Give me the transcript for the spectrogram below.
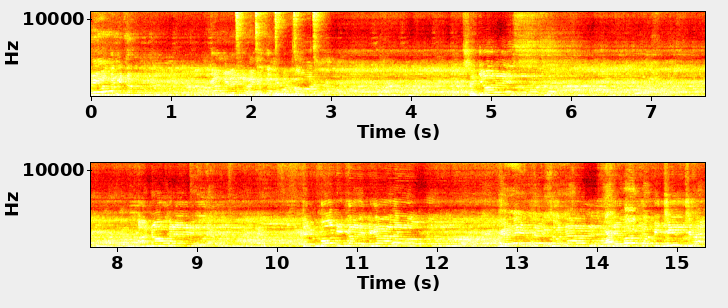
Arriba, aquí está. Capi, ven, venga, Capi, por favor. Señores, a nombre de Mónica Delgado, gerente zonal de Boca Pichincha,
